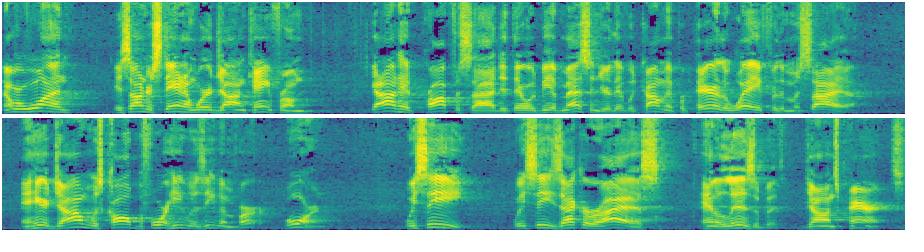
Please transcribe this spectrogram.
Number one, it's understanding where John came from. God had prophesied that there would be a messenger that would come and prepare the way for the Messiah. And here John was called before he was even birth, born. We see, we see Zacharias and Elizabeth, John's parents.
